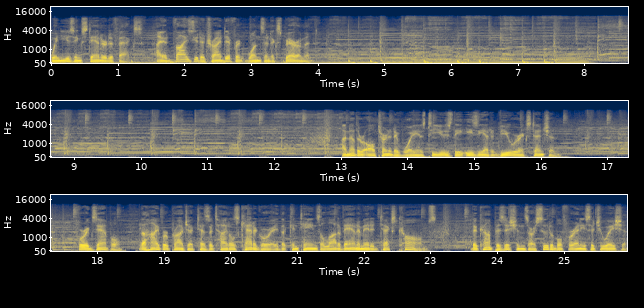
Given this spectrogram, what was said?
When using standard effects, I advise you to try different ones and experiment. Another alternative way is to use the Easy Edit Viewer extension. For example, the Hyper project has a titles category that contains a lot of animated text columns. The compositions are suitable for any situation.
